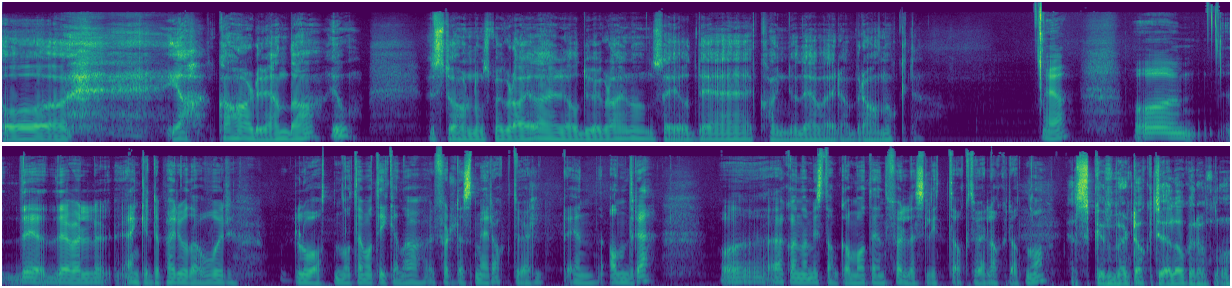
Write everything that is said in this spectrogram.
og ja, hva har du igjen da? Jo, hvis du har noen som er glad i deg, eller du er glad i noen, så jo det, kan jo det være bra nok, det. Ja, og det, det er vel enkelte perioder hvor låten og tematikken har føltes mer aktuelt enn andre. Og jeg kan ha mistanke om at den føles litt aktuell akkurat nå. skummelt aktuell akkurat nå.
